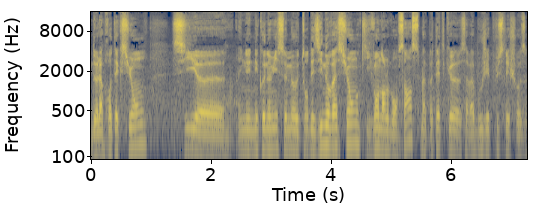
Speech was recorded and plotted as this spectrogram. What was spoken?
de la protection, si euh, une, économie se met autour des innovations qui vont dans le bon sens, bah peut-être que ça va bouger plus les choses.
